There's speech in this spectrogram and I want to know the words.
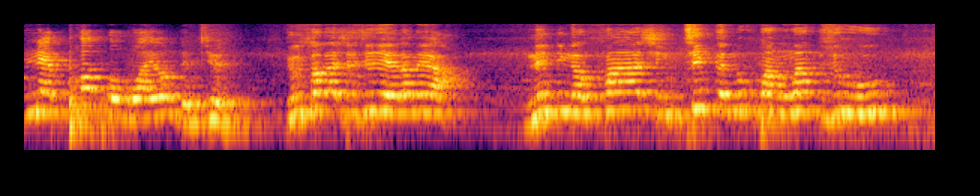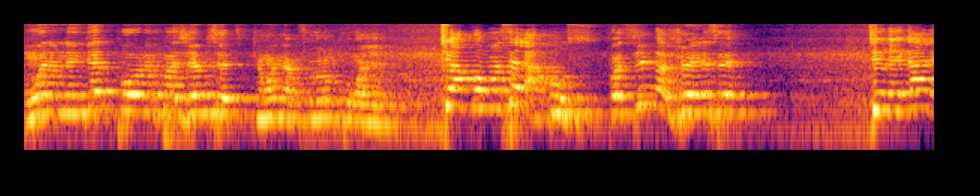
n'est propre au royaume de Dieu. Zu-soaba zeezi yeelame yaa ne ninga fãa sẽn tik nug bãng wãng zuu wẽnem ne get poorẽ pa zemse tɩ kẽ wẽnnaam soolem pʋgẽ ye Tu as commencé la course, fo sɩnga zoeese tu regardes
